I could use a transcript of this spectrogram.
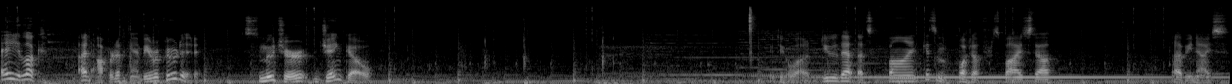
Hey, look! An operative can be recruited. Smoocher Jenko. It'll take a while to do that, that's fine. Get some watch out for spy stuff. That'd be nice.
